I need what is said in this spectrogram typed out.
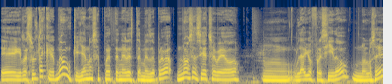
Eh, y resulta que no, que ya no se puede tener este mes de prueba. No sé si HBO mm, le haya ofrecido, no lo sé,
